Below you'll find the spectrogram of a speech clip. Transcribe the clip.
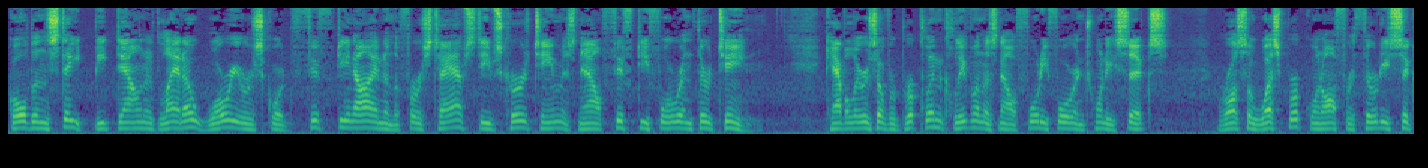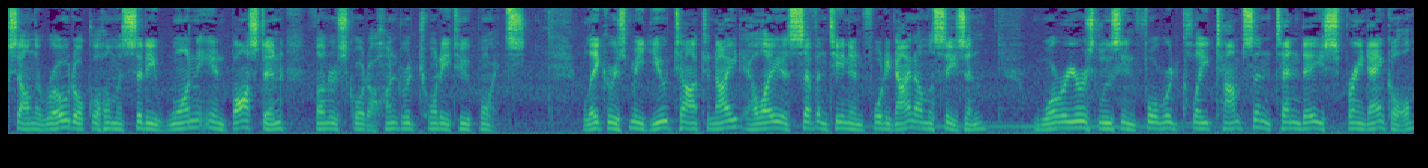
Golden State beat down Atlanta. Warriors scored 59 in the first half. Steve Kerr's team is now 54 and 13. Cavaliers over Brooklyn. Cleveland is now 44 and 26. Russell Westbrook went off for 36 on the road. Oklahoma City won in Boston. Thunder scored 122 points. Lakers meet Utah tonight. LA is 17 and 49 on the season. Warriors losing forward Klay Thompson, 10 days sprained ankle.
